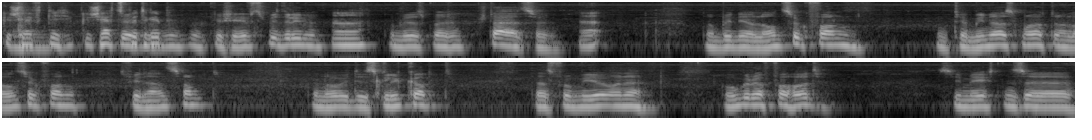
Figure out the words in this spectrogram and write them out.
Geschäftlich, Geschäftsbetrieb. Geschäftsbetrieb, Ja. da müssen wir Steuer zahlen. Ja. Dann bin ich an Landshut gefahren, einen Termin ausgemacht, an Landshut gefahren, das Finanzamt. Dann habe ich das Glück gehabt, dass von mir einer angerufen hat, sie möchten so,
